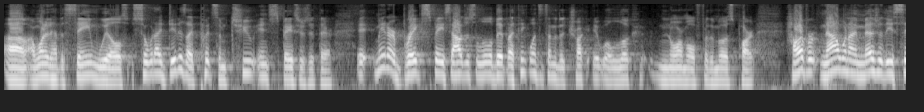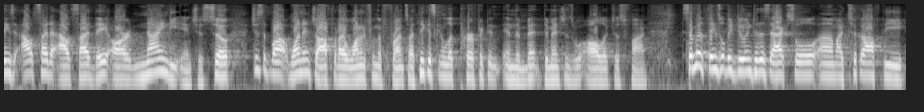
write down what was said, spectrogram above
Uh, I wanted to have the same wheels. So what I did is I put some two inch spacers in there. It made our brake space out just a little bit, but I think once it's under the truck, it will look normal for the most part. However, now when I measure these things outside to outside, they are 90 inches. So just about one inch off what I wanted from the front. So I think it's gonna look perfect and, and the dimensions will all look just fine. Some of the things we'll be doing to this axle, um, I took off the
